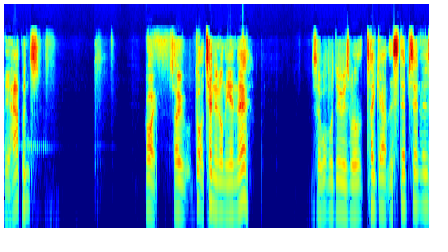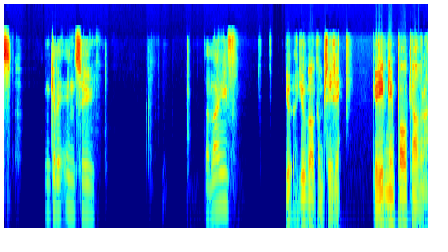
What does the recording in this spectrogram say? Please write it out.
It happens. Right, so got a tenon on the end there. So what we'll do is we'll take out the step centers and get it into the lathe. You, you're welcome, Susie. Good evening, Paul Kavanagh.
